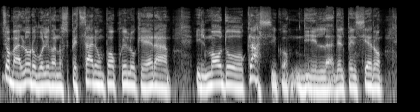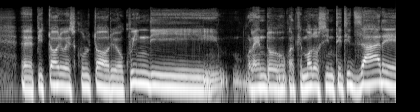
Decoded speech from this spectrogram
Insomma, loro volevano spezzare un po' quello che era il modo classico del, del pensiero eh, pittorio e scultorio, quindi volendo in qualche modo sintetizzare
